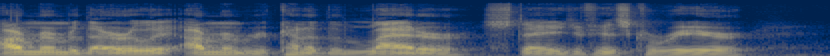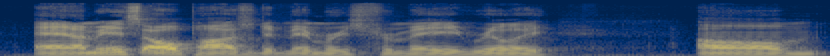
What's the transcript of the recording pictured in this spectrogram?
I remember the early. I remember kind of the latter stage of his career, and I mean it's all positive memories for me. Really. Um,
